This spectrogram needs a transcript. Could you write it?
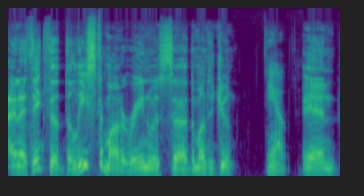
and I think the the least amount of rain was uh, the month of June, Yeah, and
